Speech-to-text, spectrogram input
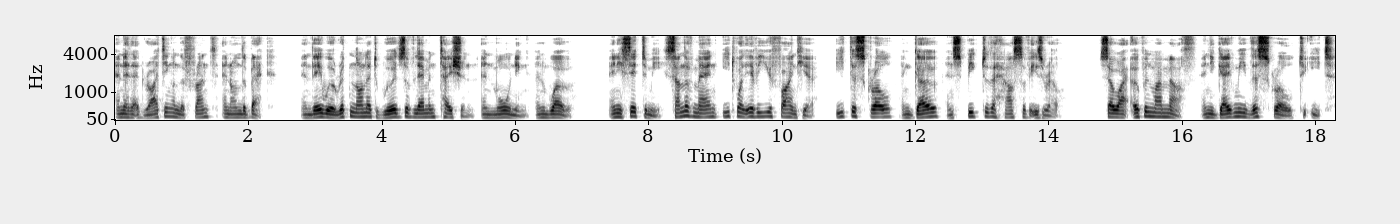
and it had writing on the front and on the back, and there were written on it words of lamentation, and mourning, and woe. And he said to me, Son of man, eat whatever you find here. Eat the scroll, and go and speak to the house of Israel. So I opened my mouth, and he gave me this scroll to eat.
